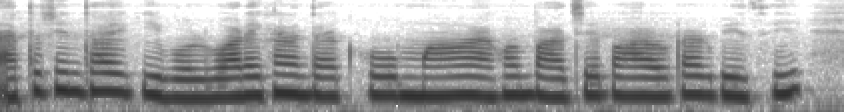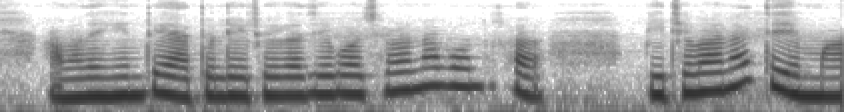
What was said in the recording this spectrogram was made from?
এত চিন্তা হয় কী বলব? আর এখানে দেখো, মা এখন বাজে বারোটার বেশি। আমাদের কিন্তু এত লেট হয়ে গেছে বছর না বন্ধুরা? পিঠে বানাতে? মা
